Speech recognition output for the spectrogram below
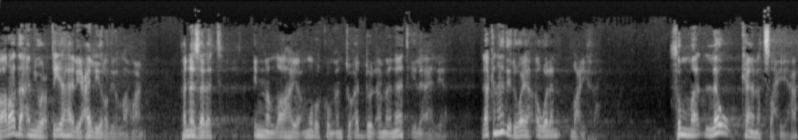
فأراد أن يعطيها لعلي رضي الله عنه فنزلت إن الله يأمركم أن تؤدوا الأمانات إلى أهلها. لكن هذه الرواية أولا ضعيفة. ثم لو كانت صحيحة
